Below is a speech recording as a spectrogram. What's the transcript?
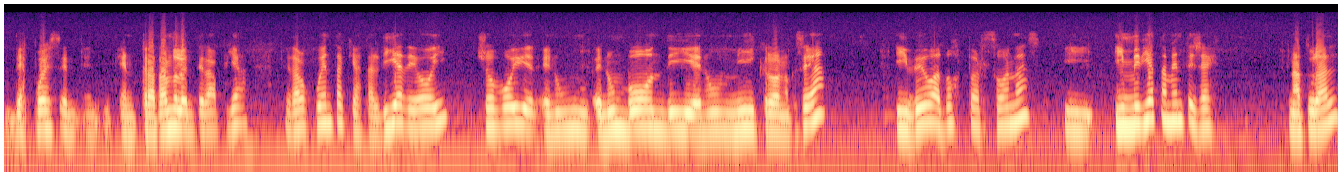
después, en, tratándolo en terapia, me dado cuenta que hasta el día de hoy yo voy en un, en un bondi, en un micro, en lo que sea, y veo a dos personas y inmediatamente ya es natural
